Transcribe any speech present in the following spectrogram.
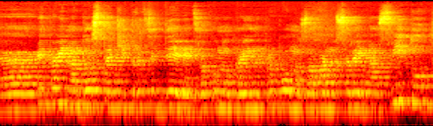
Е, Відповідно до статті 39 закону України про повну загальну середню освіту,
